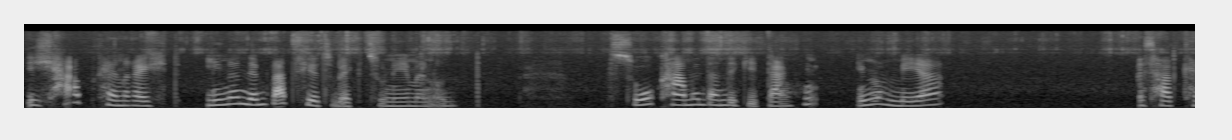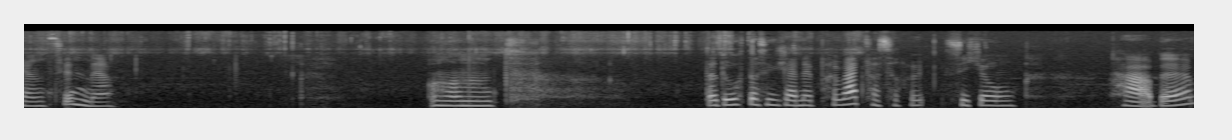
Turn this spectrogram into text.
Ich habe kein Recht, ihnen den Platz hier wegzunehmen. Und so kamen dann die Gedanken immer mehr, es hat keinen Sinn mehr. Und dadurch, dass ich eine Privatversicherung habe,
